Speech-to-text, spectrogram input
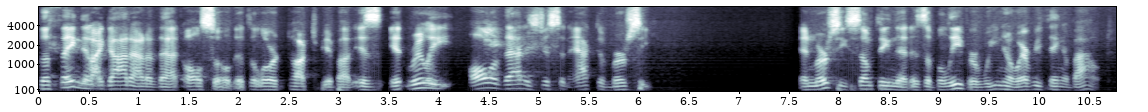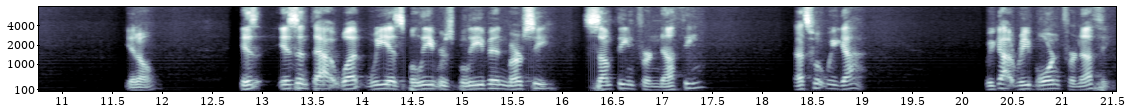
the thing that I got out of that also that the Lord talked to me about is it really all of that is just an act of mercy. And mercy is something that as a believer we know everything about. You know, is isn't that what we as believers believe in? Mercy, something for nothing. That's what we got. We got reborn for nothing.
